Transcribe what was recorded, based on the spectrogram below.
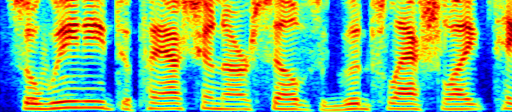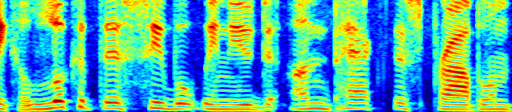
So we need to fashion ourselves a good flashlight, take a look at this, see what we need to unpack this problem,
